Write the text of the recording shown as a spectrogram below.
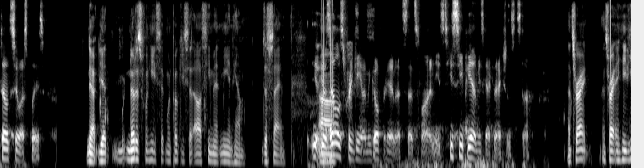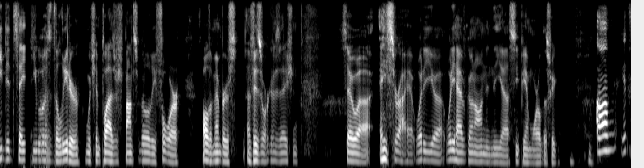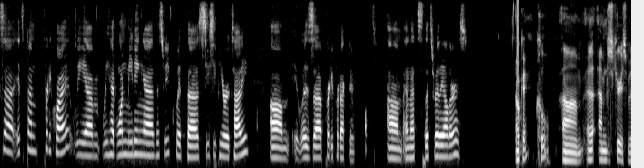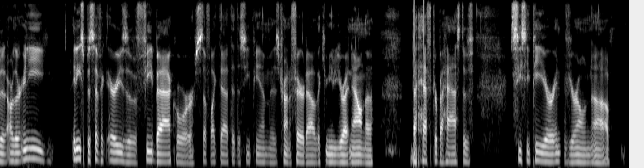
Don't sue us, please. Yeah, yet notice when he said when Pokey said us, he meant me and him. Just saying. Yeah, yeah uh, is free game. I mean, go for him. That's that's fine. He's he's CPM. He's got connections and stuff. That's right. That's right. And he he did say he was the leader, which implies responsibility for all the members of his organization. So, uh, hey, Soraya, what do you uh, what do you have going on in the uh, CPM world this week? Um, it's uh, it's been pretty quiet. We um, we had one meeting uh, this week with uh, CCP Rattati. Um, it was uh, pretty productive. Um, and that's that's really all there is. Okay, cool. Um, uh, I'm just curious, but are there any any specific areas of feedback or stuff like that that the CPM is trying to ferret out of the community right now on the behest or behest of CCP or any of your own, uh,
